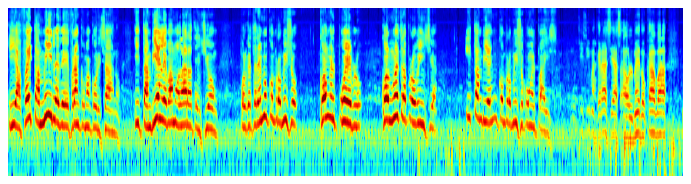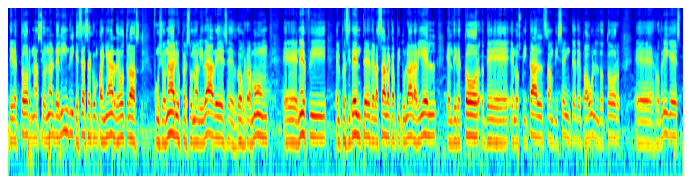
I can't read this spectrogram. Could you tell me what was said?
y afectan miles de franco-macorizanos. Y también le vamos a dar atención porque tenemos un compromiso con el pueblo, con nuestra provincia y también un compromiso con el país. Muchísimas gracias a Olmedo Cava, director nacional del INDRI, que se hace acompañar de otros funcionarios, personalidades, eh, don Ramón eh, Nefi, el presidente de la sala capitular, Ariel, el director del Hospital San Vicente de Paul, el doctor eh, Rodríguez,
